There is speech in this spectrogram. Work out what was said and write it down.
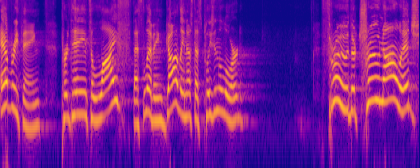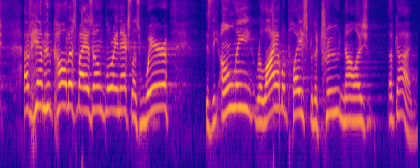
Everything pertaining to life, that's living, godliness, that's pleasing the Lord, through the true knowledge of him who called us by his own glory and excellence. Where is the only reliable place for the true knowledge of God?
